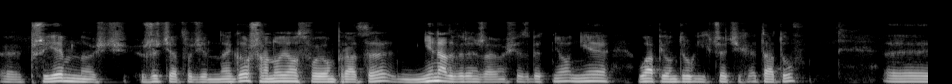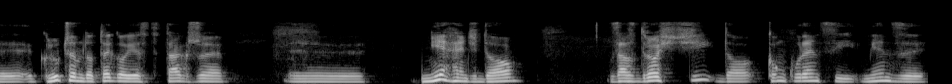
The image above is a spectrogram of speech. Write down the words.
e, przyjemność życia codziennego, szanują swoją pracę, nie nadwyrężają się zbytnio, nie łapią drugich, trzecich etatów. E, kluczem do tego jest także niechęć do zazdrości, do konkurencji między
